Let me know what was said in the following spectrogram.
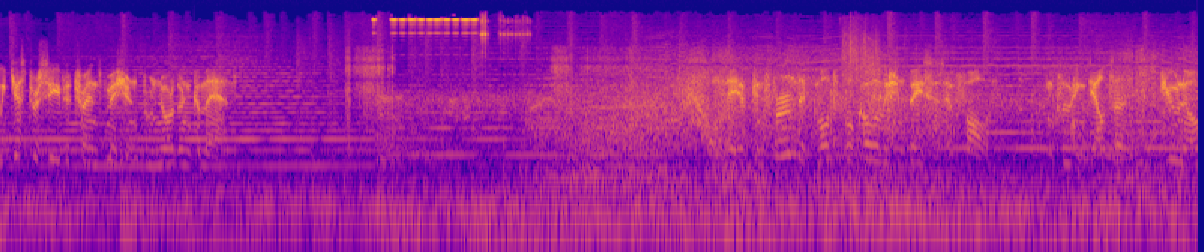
We just received a transmission from Northern Command. Confirmed that multiple coalition bases have fallen, including Delta, Juno,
